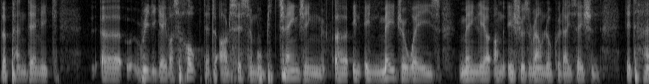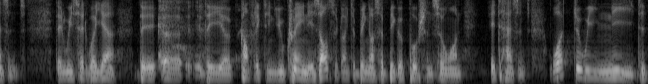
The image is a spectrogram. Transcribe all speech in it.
The pandemic uh, really gave us hope that our system will be changing uh, in, in major ways, mainly on issues around localization. It hasn't. Then we said, well, yeah, the, uh, the uh, conflict in Ukraine is also going to bring us a bigger push and so on. It hasn't. What do we need,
